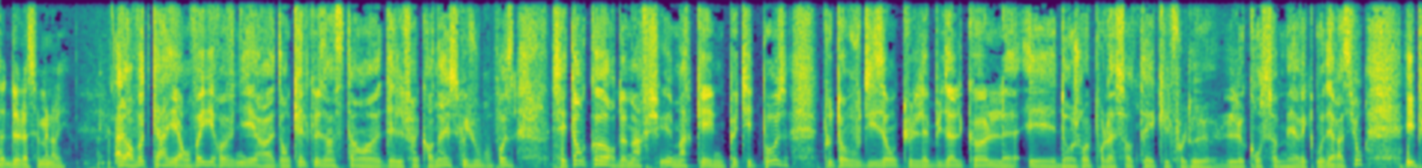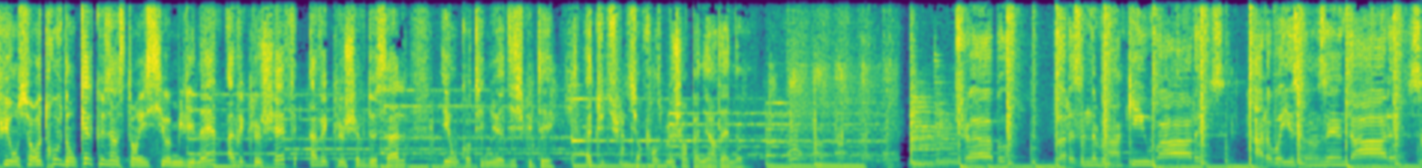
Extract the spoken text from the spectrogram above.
de la sommellerie. Alors votre carrière, on va y revenir dans quelques instants, Delphin Corneille. Ce que je vous propose, c'est encore de marcher, marquer une petite pause, tout en vous disant que l'abus d'alcool est dangereux pour la santé et qu'il faut le, consommer avec modération. Et puis on se retrouve dans quelques instants ici au millénaire avec le chef, avec le chef de salle, et on continue à discuter. À tout de suite sur France Bleu Champagne Ardenne. trouble. Blood is in the rocky waters. Your sons and daughters.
